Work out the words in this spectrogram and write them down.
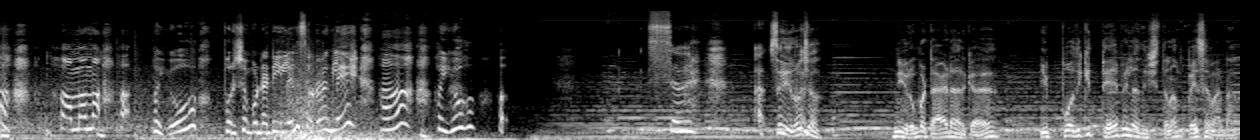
ஆமாமா ஐயோ புருஷன் பொண்டாட்டி இல்லைன்னு சொல்றாங்களே. ஐயோ. சார் சரி ரோஜா நீ ரொம்ப டயர்டா இருக்க. இப்போதைக்கு தேவையில்லாத விஷயத்தெல்லாம் பேச வேண்டாம்.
